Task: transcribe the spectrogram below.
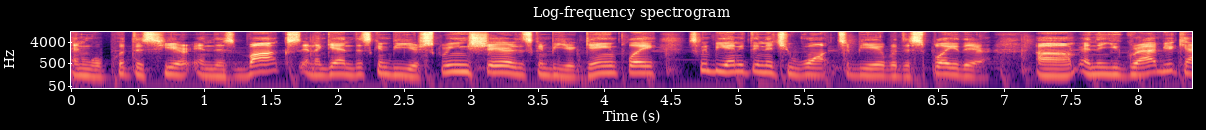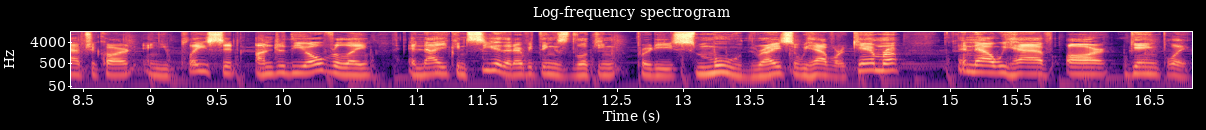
and we'll put this here in this box. And again, this can be your screen share, this can be your gameplay, it's gonna be anything that you want to be able to display there. Um, and then you grab your capture card and you place it under the overlay, and now you can see that everything is looking pretty smooth, right? So we have our camera, and now we have our gameplay.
